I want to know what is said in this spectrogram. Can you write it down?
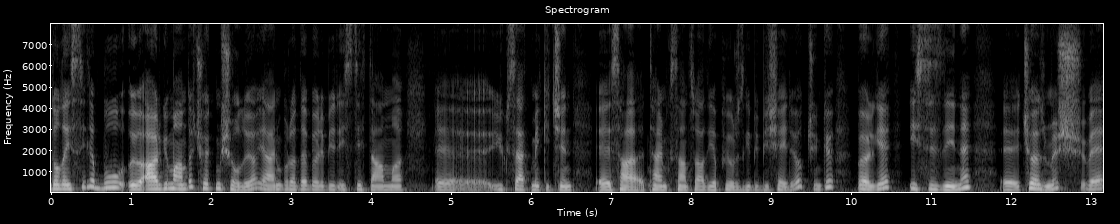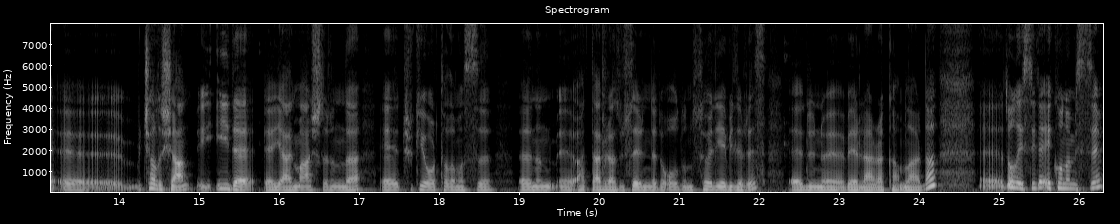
dolayısıyla bu e, argüman çökmüş oluyor. Yani burada böyle bir istihdamı e, yükseltmek için e, sa termik santral yapıyoruz gibi bir şey de yok. Çünkü bölge işsizliğini e, çözmüş ve e, çalışan iyi de e, yani maaşlarında e, Türkiye ortalaması e, hatta biraz üzerinde de olduğunu söyleyebiliriz e, dün e, verilen rakamlardan. Dolayısıyla ekonomisi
